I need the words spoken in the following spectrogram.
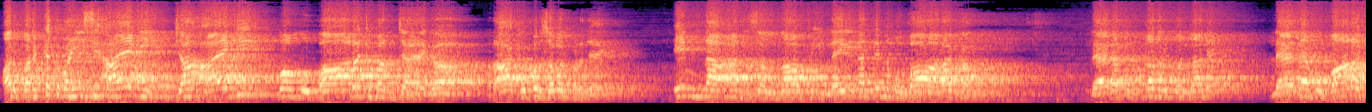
اور برکت وہیں سے آئے گی، جہاں آئے گی وہ مبارک بن جائے گا راک اوپر زبر پڑ جائے گی۔ انا انزلنا فی لیلت مبارک لیلت القدر کو اللہ نے لیلہ مبارک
